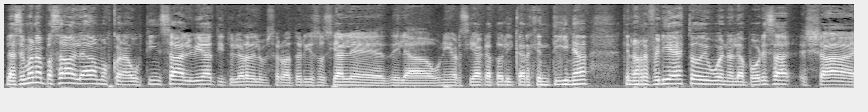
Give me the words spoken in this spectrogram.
La semana pasada hablábamos con Agustín Salvia, titular del Observatorio Social eh, de la Universidad Católica Argentina, que nos refería a esto de, bueno, la pobreza ya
